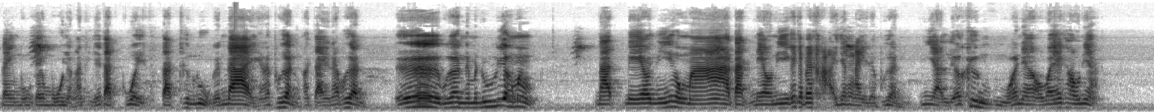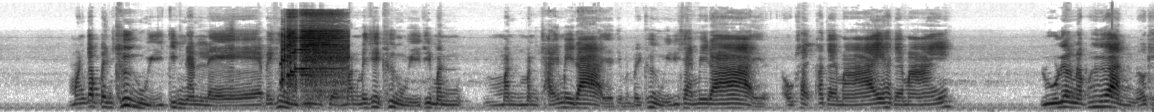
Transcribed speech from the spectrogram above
แตงโมแตงโมอย่างนั้นถึงจะตัดกล้วย ตัดครึ่งลูกนั้นได้นะเพื่อนเข้าใจนะเพื่อน เออ เพื่อนมันรู้เรื่องมั่ง ตัดแนวนี้ลงมา ตัดแนวนี้ก็จะไปขายยังไงล่ะเพื่อน เนี่ยเหลือครึ่งหัวเนี่ยเอาไว้ให้เขาเนี่ย มันก็เป็นครึ่งหวีจริงนั่นแหละเป็นครึ่งหวีจริงแต่มันไม่ใช่ครึ่งหวีที่มันมันมันใช้ไม่ได้อะที่มันเป็นครึ่งหวีที่ใช้ไม่ได้เอาใช้เข้าใจไหมเข้าใจไหมรู้เรื่องนะเพื่อน โอเค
